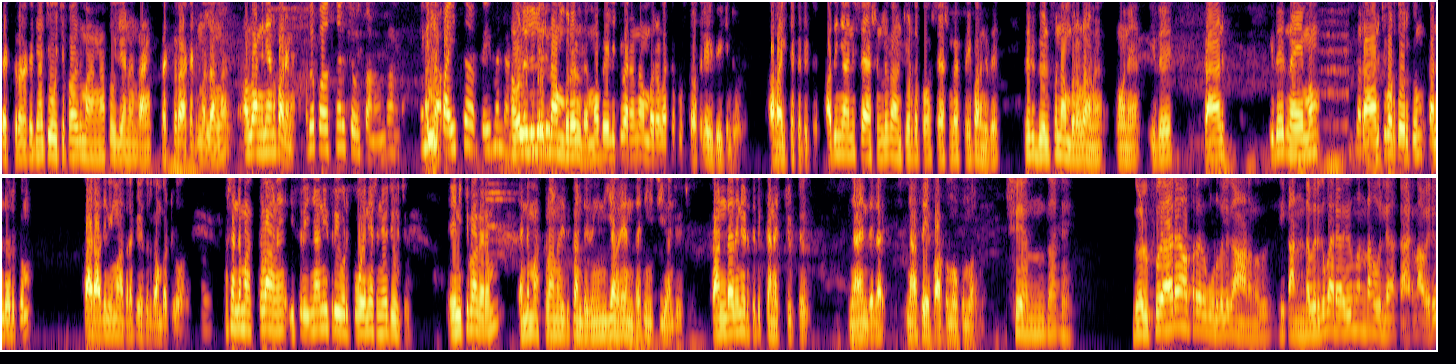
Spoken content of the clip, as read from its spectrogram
സെക്സ് റാക്കറ്റ് ഞാൻ ചോദിച്ചപ്പോ അത് മാങ്ങാ തൊലിയാണ് സെക്സ് റാക്കറ്റ് എന്നല്ലാന്ന് അവൾ അങ്ങനെയാണ് പറയുന്നത് പേഴ്സണൽ ചോയ്സ് ആണ്. അവളിൽ ഒരു നമ്പറുണ്ട് മൊബൈലിലേക്ക് വരുന്ന നമ്പറുകളൊക്കെ പുസ്തകത്തിൽ എഴുതി വെക്കുന്നുണ്ട് ആ റൈറ്റ് ഒക്കെ ഇട്ടിട്ട്. അത് ഞാൻ സ്റ്റേഷനിൽ കാണിച്ചു കൊടുത്തപ്പോൾ സ്റ്റേഷനിൽ എസ് ഐ പറഞ്ഞത് ഇതൊരു ഗൾഫ് നമ്പറുകളാണ് മോനെ. ഇത് കാണി ഇത് നിയമം കാണിച്ചു കൊടുത്തവർക്കും കണ്ടവർക്കും പരാതിനി മാത്രമേ കേസ് എടുക്കാൻ പറ്റുള്ളൂ. പക്ഷെ എന്റെ മക്കളാണ് ഈ സ്ത്രീ ഞാൻ ഈ സ്ത്രീയോട് പോയതിനു ശേഷം ഞാൻ ചോദിച്ചു എനിക്ക് പകരം എന്റെ മക്കളാണ് ഇത് കണ്ടിരുന്നെങ്കിൽ നീ അവരെന്താ നീ ചെയ്യാൻ? ചോദിച്ചു. കണ്ടതിന് എടുത്തിട്ട് കണക്ട് ഇട്ട് ഞാൻ എന്റെ ഞാൻ സേഫ് ആക്കും നോക്കുന്നു പറഞ്ഞു. പക്ഷെ എന്താല്ലേ? ഗൾഫുകാരെ മാത്രമേ കൂടുതൽ കാണുന്നത്. ഈ കണ്ടവർക്ക് പരാതി ഒന്നും ഉണ്ടാവില്ല. കാരണം അവർ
